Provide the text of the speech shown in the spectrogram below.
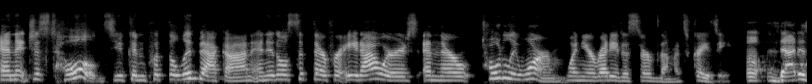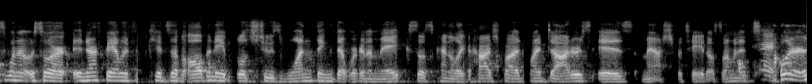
and it just holds. You can put the lid back on and it'll sit there for eight hours and they're totally warm when you're ready to serve them. It's crazy. Oh, that is one of so our, in our family, kids have all been able to choose one thing that we're going to make. So it's kind of like a hodgepodge. My daughter's is mashed potatoes. So I'm going to okay. tell her.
